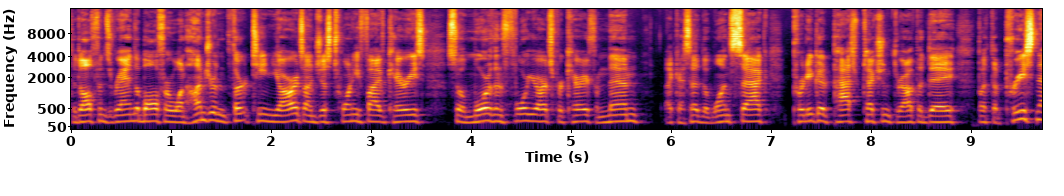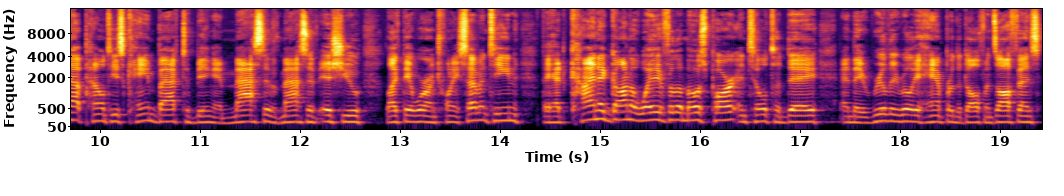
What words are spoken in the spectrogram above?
The Dolphins ran the ball for 113 yards on just 25 carries, so more than four yards per carry from them. Like I said, the one sack, pretty good pass protection throughout the day, but the pre snap penalties came back to being a massive, massive issue like they were in 2017. They had kind of gone away for the most part until today, and they really, really hampered the Dolphins' offense.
